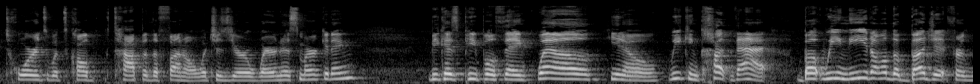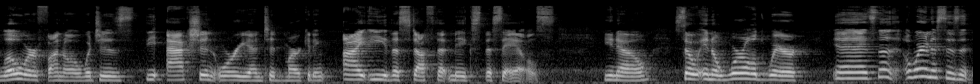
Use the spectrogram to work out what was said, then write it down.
towards what's called top of the funnel, which is your awareness marketing. Because people think, well, you know, we can cut that but we need all the budget for lower funnel, which is the action oriented marketing, i.e., the stuff that makes the sales. You know, so in a world where yeah, it's not awareness isn't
